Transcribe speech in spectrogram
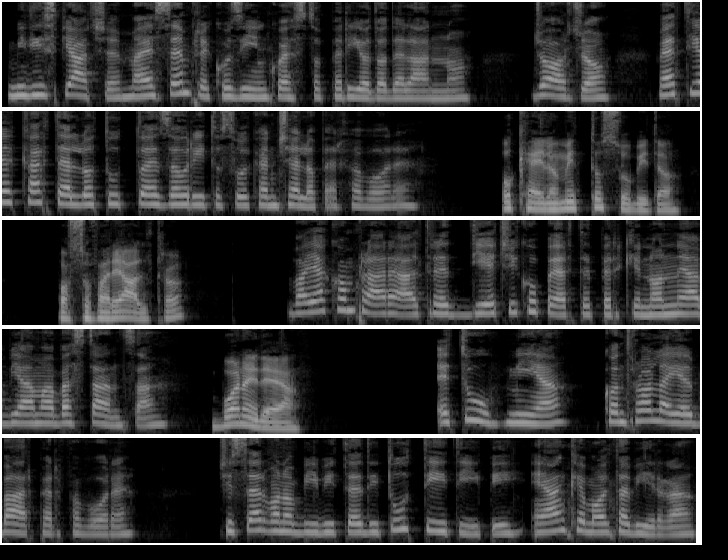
Mi dispiace, ma è sempre così in questo periodo dell'anno. Giorgio, metti il cartello tutto esaurito sul cancello, per favore. Ok, lo metto subito. Posso fare altro? Vai a comprare altre dieci coperte perché non ne abbiamo abbastanza. Buona idea. E tu, Mia, controlla il bar, per favore. Ci servono bibite di tutti i tipi e anche molta birra.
